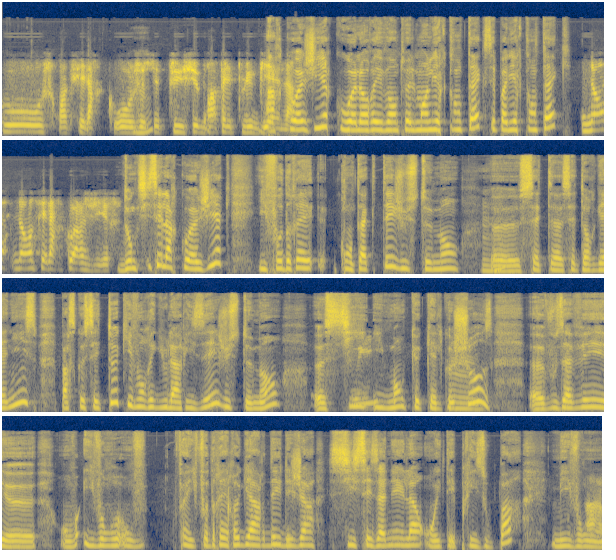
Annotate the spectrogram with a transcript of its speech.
Je crois que c'est l'Arco, je mhm. sais plus, je me rappelle plus bien. Arco Agir ou alors éventuellement l'Ircantec, c'est pas l'Ircantec? Non, non, c'est l'Arco Agir. Donc si c'est l'Arco Agir, il faudrait contacter justement mhm. euh, cet, cet organisme parce que c'est eux qui vont régulariser justement euh, s'il manque quelque mhm. chose. Euh, vous avez, euh, on, ils vont Enfin, il faudrait regarder déjà si ces années-là ont été prises ou pas, mais ils vont, ah,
